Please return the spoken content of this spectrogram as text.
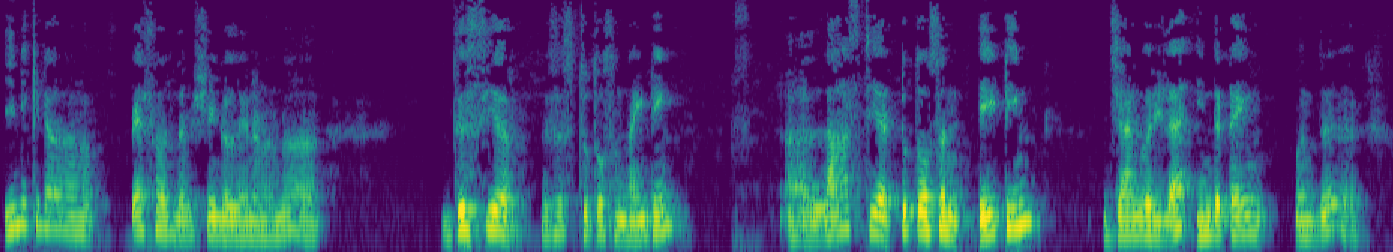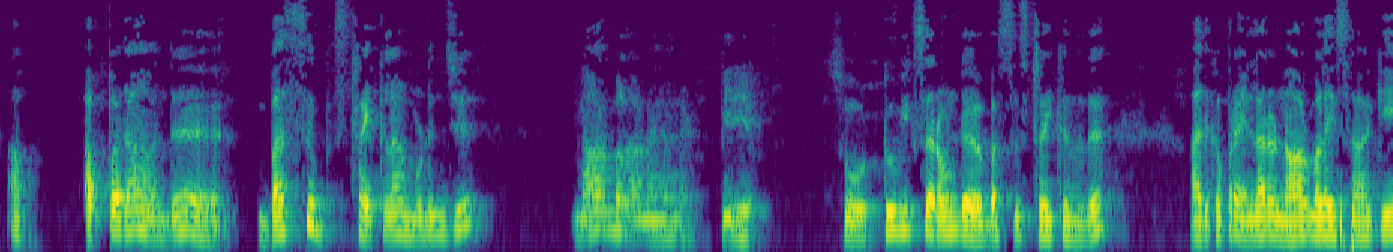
இன்னைக்கு நான் பேச வந்த விஷயங்கள் என்னென்னா this year this is two thousand nineteen last year two thousand eighteen ஜான்வரியில் இந்த டைம் வந்து அப் அப்போ தான் வந்து பஸ்ஸு ஸ்ட்ரைக்கெலாம் முடிஞ்சு நார்மலான period so two weeks around bus strike இருந்தது. அதுக்கப்புறம் எல்லோரும் நார்மலைஸ் ஆகி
